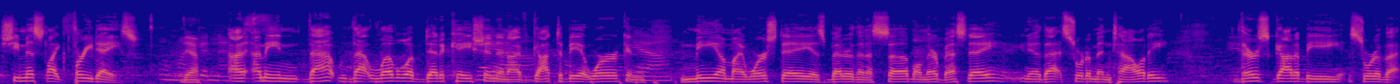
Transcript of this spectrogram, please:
she missed like three days. Oh my Yeah. goodness. I, I mean that that level of dedication, and I've got to be at work, and Yeah. me on my worst day is better than a sub on their best day. You know that sort of mentality. There's got to be sort of a,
